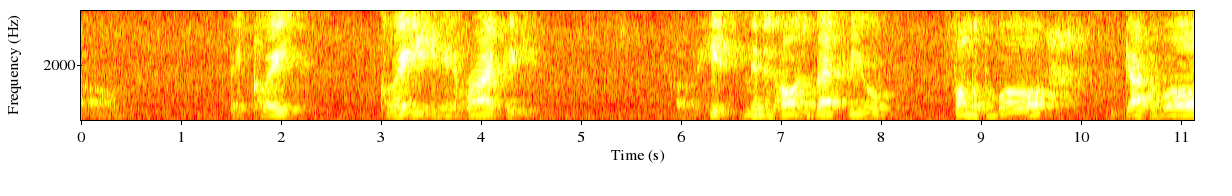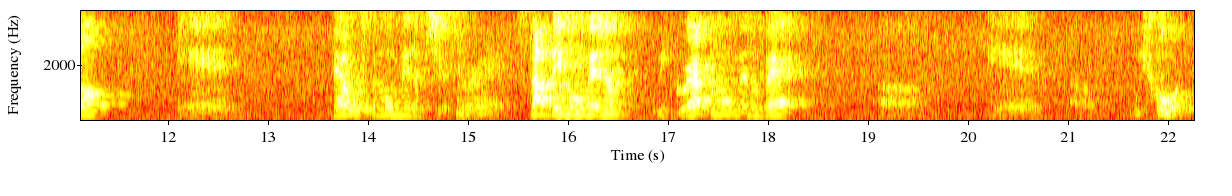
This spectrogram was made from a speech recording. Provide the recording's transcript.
um, I think Clay, Clay and Ryan Pickett uh, hit Mendenhall in the backfield, fumbled the ball, we got the ball, and that was the momentum shift. Right. Stopped their momentum. We grabbed the momentum back, um, and um, we scored.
